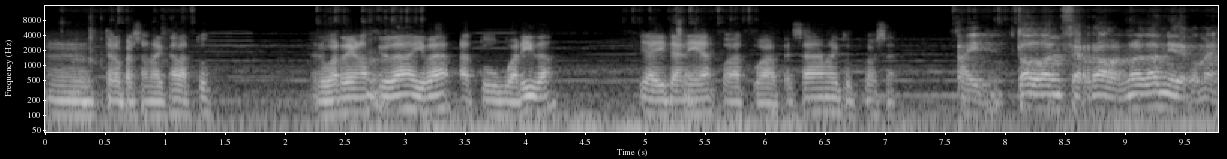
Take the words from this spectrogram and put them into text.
mm, te lo personalizabas tú. En lugar de ir a una Mm. ciudad, ibas a tu guarida y ahí tenías pues, a tu artesano y tus cosas. Ahí, todo encerrado, no le das ni de comer.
